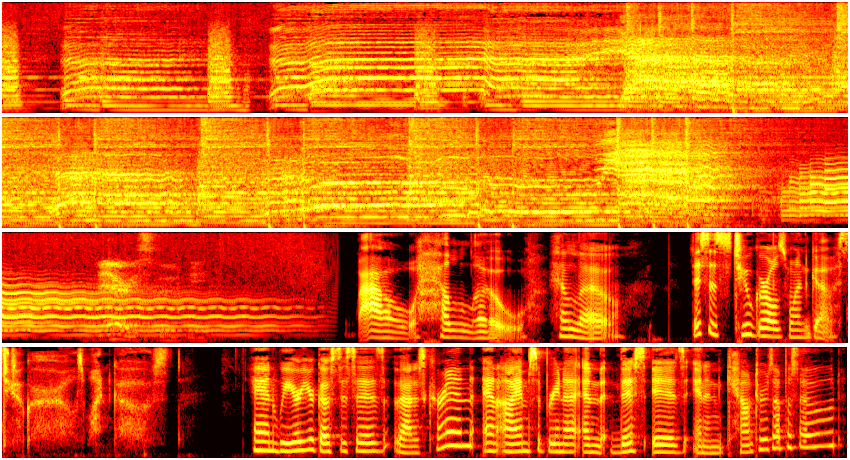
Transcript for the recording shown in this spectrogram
Very spooky. Wow. Hello. Hello. This is Two Girls, One Ghost. Two girls, one ghost. And we are your ghostesses. That is Corinne, and I am Sabrina, and this is an encounters episode.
